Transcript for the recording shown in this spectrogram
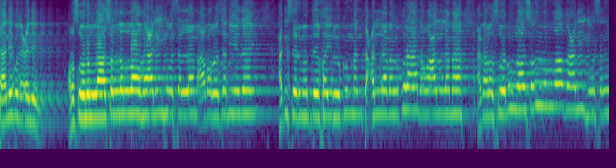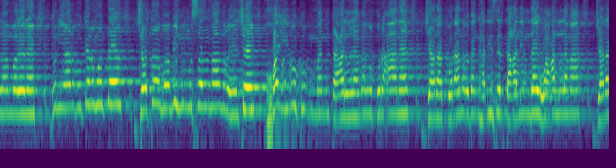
তালিবুল আলিম রসুল্লাহ সাল্লাহ আলী ওসাল্লাম আবারও জানিয়ে দেয় হাদিসের মধ্যে খায়রুকুম মান তাআল্লামাল কুরআন ওয়া আল্লামা। আবার রাসূলুল্লাহ সাল্লাল্লাহু আলাইহি ওয়াসাল্লাম বলেন, দুনিয়ার বুকের মধ্যে যত মুমিন মুসলমান রয়েছে, খায়রুকুম মান তাআল্লামাল কুরআন, যারা কোরআন এবং হাদিসের তালিম দেয়, ওয়া আল্লামা যারা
